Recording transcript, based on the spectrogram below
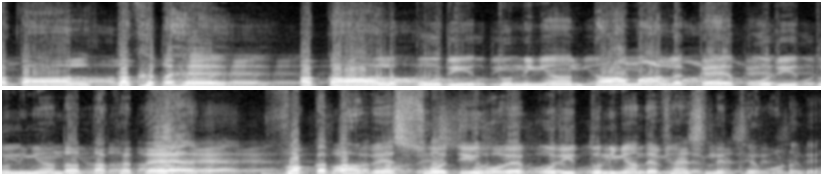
ਅਕਾਲ ਤਖਤ ਹੈ। ਅਕਾਲ ਪੂਰੀ ਦੁਨੀਆ ਦਾ ਮਾਲਕ ਹੈ ਪੂਰੀ ਦੁਨੀਆ ਦਾ ਤਖਤ ਹੈ। ਵਕਤ ਆਵੇ ਸੋਝੀ ਹੋਵੇ ਪੂਰੀ ਦੁਨੀਆ ਦੇ ਫੈਸਲੇ ਇੱਥੇ ਹੋਣਗੇ।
